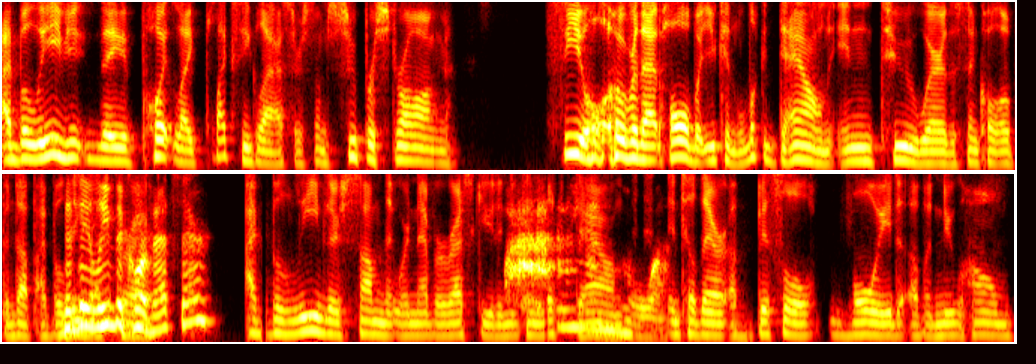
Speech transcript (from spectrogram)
I believe you, they put like plexiglass or some super strong seal over that hole, but you can look down into where the sinkhole opened up. I believe. Did they leave the Corvettes there? I believe there's some that were never rescued, and wow. you can look down into their abyssal void of a new home.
